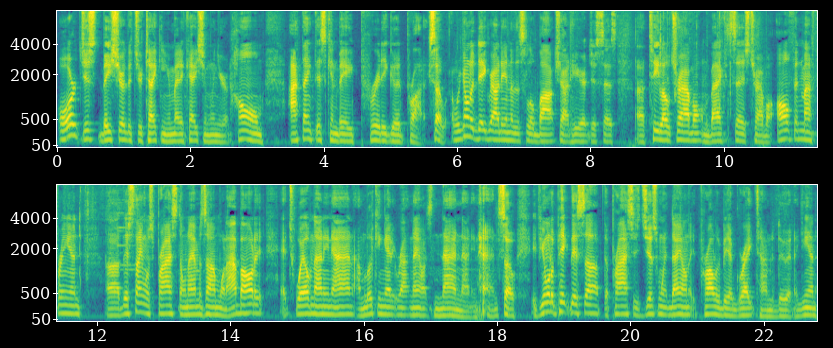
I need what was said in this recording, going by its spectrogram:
or just be sure that you're taking your medication when you're at home. I think this can be a pretty good product. So we're going to dig right into this little box right here. It just says uh, Telo Travel. On the back it says travel often, my friend. Uh, this thing was priced on Amazon when I bought it at $12.99. I'm looking at it right now. It's $9.99. So if you want to pick this up, the prices just went down. It'd probably be a great time to do it. And again,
